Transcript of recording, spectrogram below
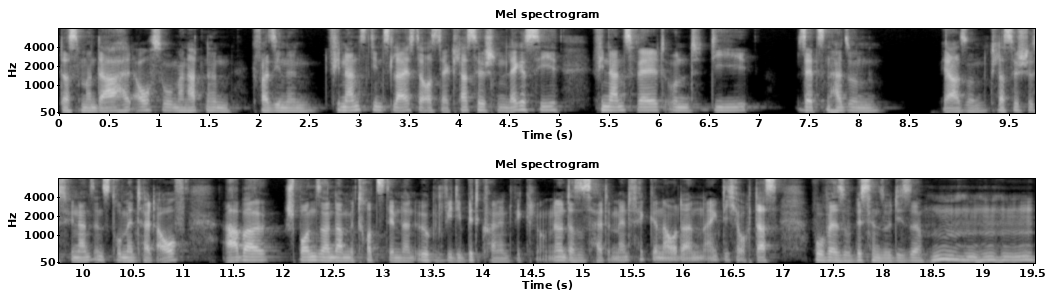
dass man da halt auch so, man hat einen quasi einen Finanzdienstleister aus der klassischen Legacy-Finanzwelt und die setzen halt so ein ja, so ein klassisches Finanzinstrument halt auf, aber sponsern damit trotzdem dann irgendwie die Bitcoin-Entwicklung. Ne? Und das ist halt im Endeffekt genau dann eigentlich auch das, wo wir so ein bisschen so diese hm, hm, hm, hm, hm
